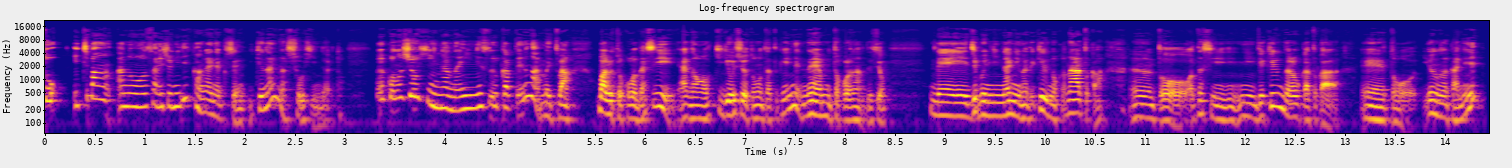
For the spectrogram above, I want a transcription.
と、一番、あの、最初に、ね、考えなくちゃいけないのは商品であると。この商品が何にするかっていうのが、まあ一番悪いところだし、あの、起業しようと思った時にね、悩むところなんですよ。で、自分に何ができるのかなとか、うんと、私にできるんだろうかとか、えっ、ー、と、世の中にね、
